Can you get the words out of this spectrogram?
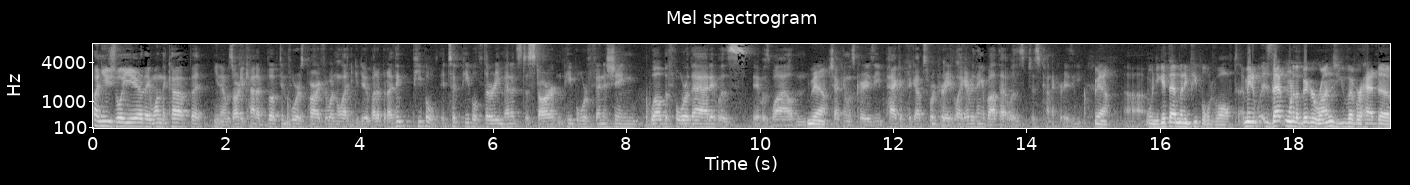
unusual year. They won the cup, but you know it was already kind of booked in Forest Park. There wasn't a lot you could do about it. But I think people. It took people thirty minutes to start, and people were finishing well before that. It was it was wild, and Yeah. check-in was crazy. Packet pickups were great. Like everything about that was just kind of crazy. Yeah, Uh, when you get that many people involved. I mean, is that one of the bigger runs you've ever had to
